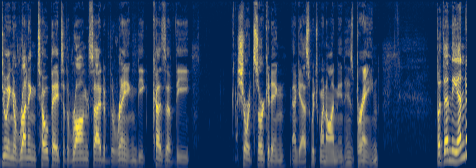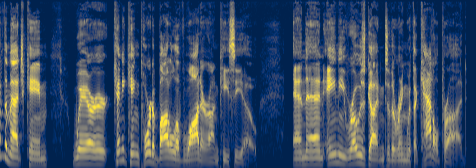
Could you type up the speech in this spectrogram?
doing a running tope to the wrong side of the ring because of the short circuiting, I guess, which went on in his brain. But then the end of the match came where Kenny King poured a bottle of water on PCO. And then Amy Rose got into the ring with a cattle prod.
